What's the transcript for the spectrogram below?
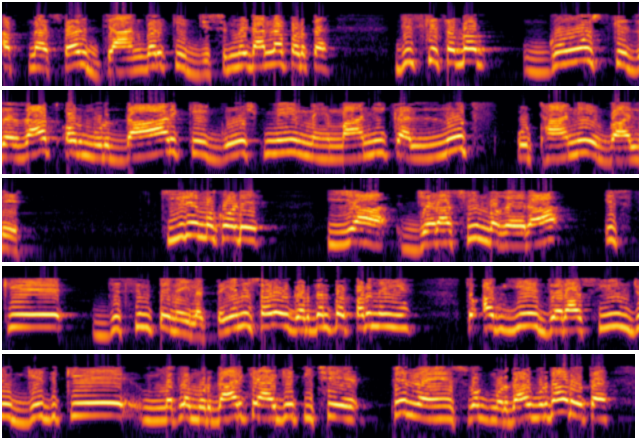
اپنا سر جانور کے جسم میں ڈالنا پڑتا ہے، جس کے سبب گوشت کے ذرات اور مردار کے گوشت میں مہمانی کا لطف اٹھانے والے کیڑے مکوڑے یا جراثیم وغیرہ اس کے جسم پہ نہیں لگتے یعنی سر اور گردن پر پر نہیں ہے۔ تو اب یہ جراثیم جو گد کے مطلب مردار کے آگے پیچھے پھر رہے ہیں، اس وقت مردار مردار ہوتا ہے،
